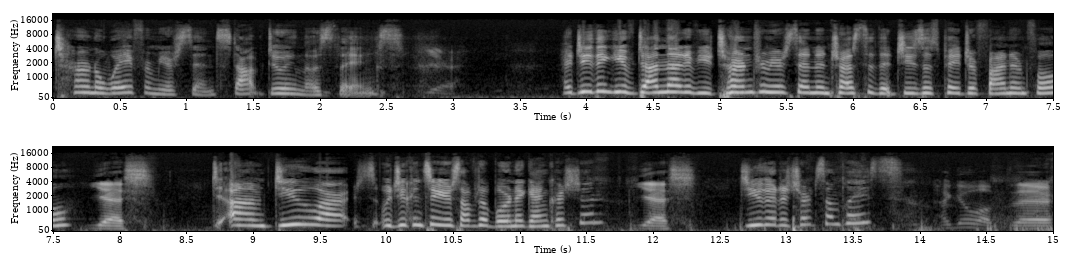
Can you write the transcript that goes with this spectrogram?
turn away from your sin, stop doing those things. Yeah. Hey, do you think you've done that? Have you turned from your sin and trusted that Jesus paid your fine in full? Yes. Um, do you are? Would you consider yourself a born again Christian? Yes. Do you go to church someplace? I go up there.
